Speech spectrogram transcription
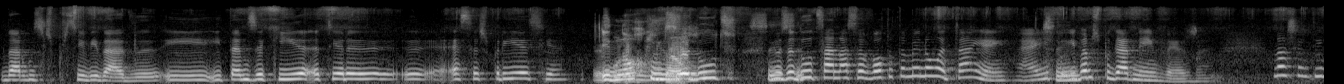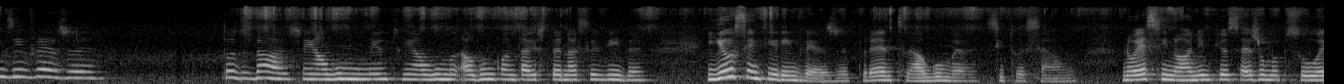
darmos expressividade e, e estamos aqui a ter uh, essa experiência. É e não reconhecer os adultos. Sim, os sim. adultos à nossa volta também não a têm. É? E, e, vamos pegar na inveja. Nós sentimos inveja. Todos nós, em algum momento, em alguma, algum contexto da nossa vida. E eu sentir inveja perante alguma situação não é sinónimo que eu seja uma pessoa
